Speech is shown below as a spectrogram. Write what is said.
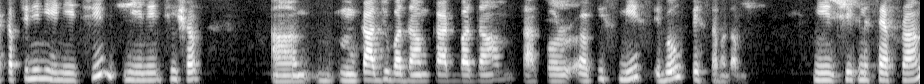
এক কাপ চিনি নিয়ে নিয়েছি। নিয়ে নিয়েছি সব কাজু বাদাম, কাঠবাদাম, তারপর কিশমিশ এবং পেস্তা বাদাম। নিয়েছি এখানে স্যাফরান।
